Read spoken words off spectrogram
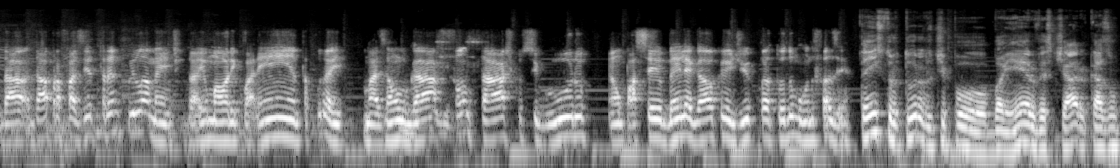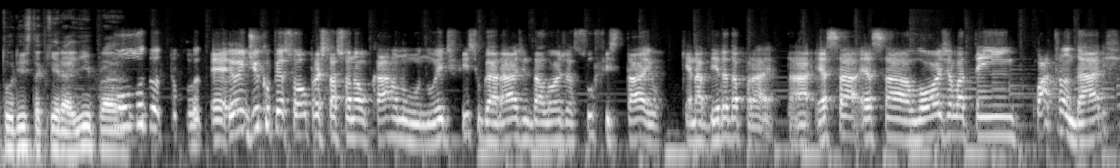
Dá, dá para fazer tranquilamente. Daí uma hora e 40, por aí. Mas é um lugar fantástico, seguro. É um passeio bem legal que eu indico para todo mundo fazer. Tem estrutura do tipo banheiro, vestiário, caso um turista queira ir pra. Tudo, tudo. É, eu indico o pessoal para estacionar o carro no, no edifício garagem da loja Surf Style, que é na beira da praia. Tá? Essa, essa loja ela tem quatro andares,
